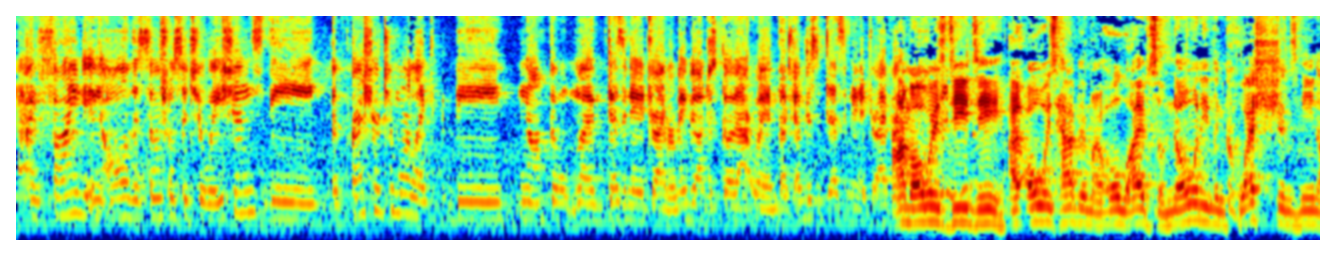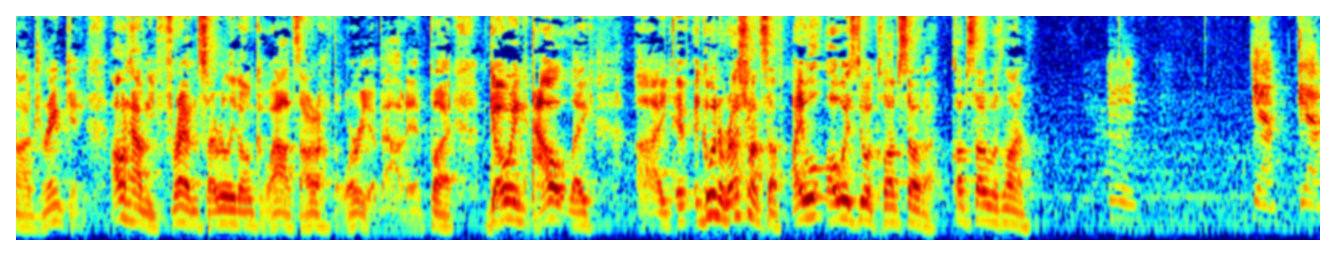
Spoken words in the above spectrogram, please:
I find in all of the social situations the the pressure to more like be not the like designated driver. Maybe I'll just go that way. Like I'm just a designated driver. I'm always But it really- DD. I always have been my whole life, so no one even questions me not drinking. I don't have any friends, so I really don't go out, so I don't have to worry about it. But going out, like, I if, going to restaurant stuff, I will always do a club soda, club soda with lime. Mm. Yeah, yeah.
